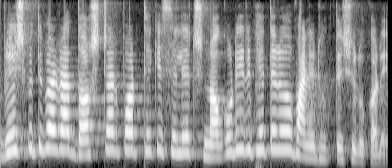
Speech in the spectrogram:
বৃহস্পতিবার রাত দশটার পর থেকে সিলেট নগরীর ভেতরেও পানি ঢুকতে শুরু করে।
